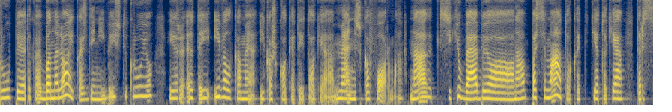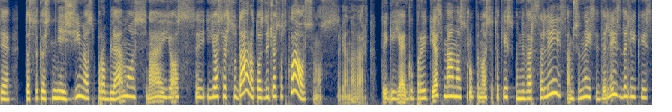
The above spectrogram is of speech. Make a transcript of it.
rūpi tokioj banalioj kasdienybė iš tikrųjų, ir tai įvelkame į kažkokią tai tokią menišką formą. Na, sikių be abejo, na, pasimato, kad tie tokie tarsi tos tokios nežymios problemos, na, jos, jos ir sudaro tos didžiosios klausimus viena vert. Taigi, jeigu praeities menas rūpinosi tokiais universaliais, amžinais, idealiais dalykais,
